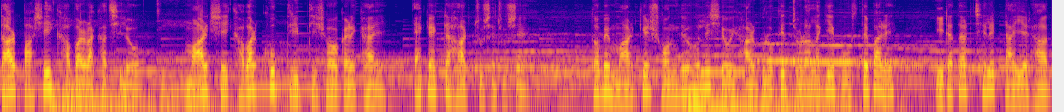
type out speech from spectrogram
তার পাশেই খাবার রাখা ছিল। মার্ক সেই খাবার খুব তৃপ্তি সহকারে খায়, এক একটা হাড় চুষে চুষে। তবে মার্কের সন্দেহ হলে সে ওই হাড়গুলোকে জোড়া লাগিয়ে বুঝতে পারে, এটা তার ছেলের টাইয়ের হাত।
